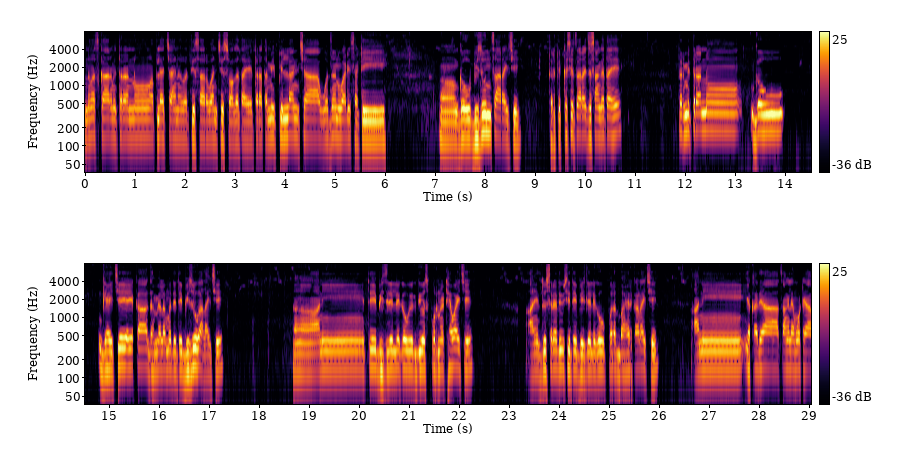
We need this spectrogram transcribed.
नमस्कार मित्रांनो आपल्या चॅनलवरती सर्वांचे स्वागत आहे. तर आता मी पिल्लांच्या वजनवाढीसाठी गहू भिजून चारायचे. तर ते कसे चारायचे सांगत आहे. तर मित्रांनो गहू घ्यायचे एका घम्यालामध्ये ते भिजू घालायचे. आणि ते भिजलेले गहू एक दिवस पूर्ण ठेवायचे. आणि दुसऱ्या दिवशी ते भिजलेले गहू परत बाहेर काढायचे. आणि एखाद्या चांगल्या मोठ्या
